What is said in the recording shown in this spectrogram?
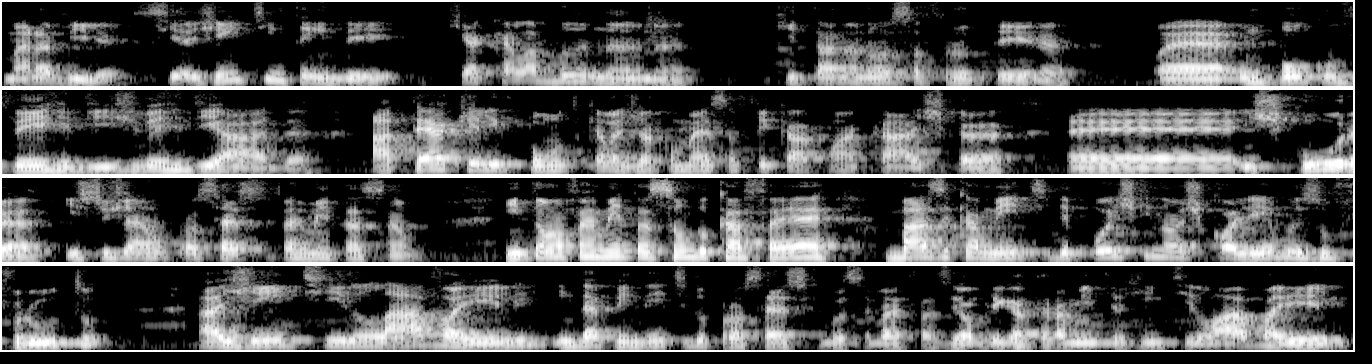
maravilha. Se a gente entender que aquela banana que está na nossa fruteira é, um pouco verde, esverdeada, até aquele ponto que ela já começa a ficar com a casca é, escura, isso já é um processo de fermentação. Então, a fermentação do café, basicamente, depois que nós colhemos o fruto, a gente lava ele, independente do processo que você vai fazer, obrigatoriamente a gente lava ele,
